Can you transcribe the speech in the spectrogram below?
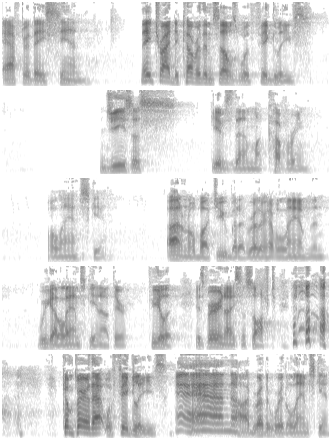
after they sin. They tried to cover themselves with fig leaves. Jesus gives them a covering of a lambskin. I don't know about you, but I'd rather have a lamb than we got a lambskin out there. Feel it. It's very nice and soft. Compare that with fig leaves. Eh, no, I'd rather wear the lambskin.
